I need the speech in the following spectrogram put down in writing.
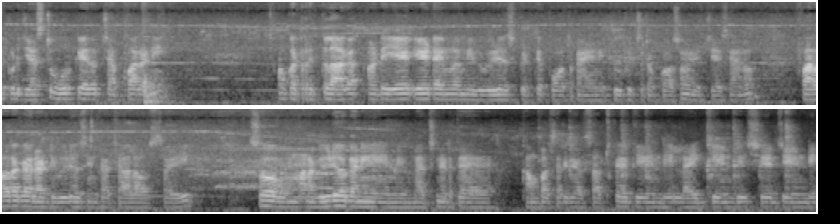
ఇప్పుడు జస్ట్ ఊరికే ఏదో చెప్పాలని ఒక ట్రిక్ లాగా అంటే ఏ ఏ టైంలో మీకు వీడియోస్ పెడితే పోతున్నాయని చూపించడం కోసం ఇది చేశాను. ఫర్దర్గా ఇలాంటి వీడియోస్ ఇంకా చాలా వస్తాయి. సో మన వీడియో కానీ మీకు నచ్చినట్టయితే కంపల్సరీగా సబ్స్క్రైబ్ చేయండి లైక్ చేయండి షేర్ చేయండి.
